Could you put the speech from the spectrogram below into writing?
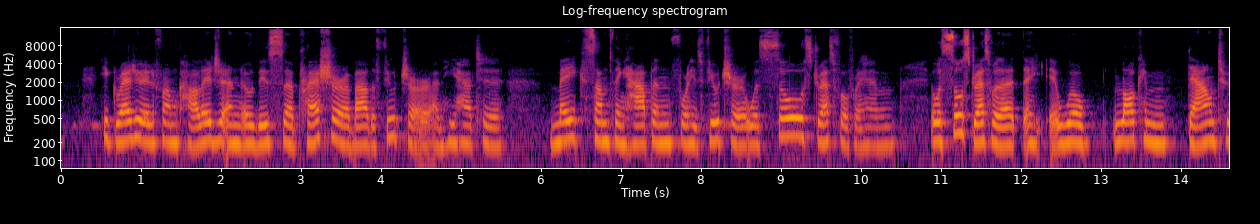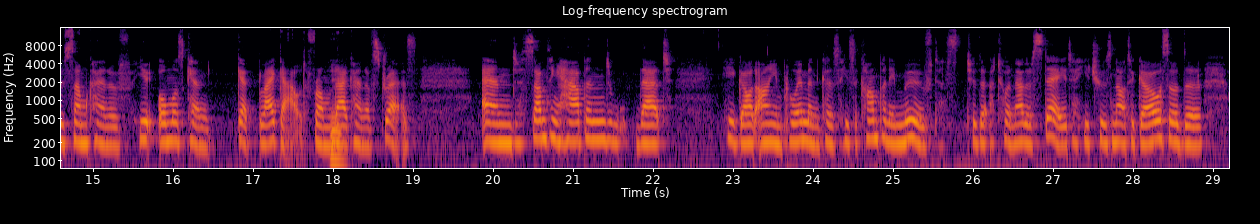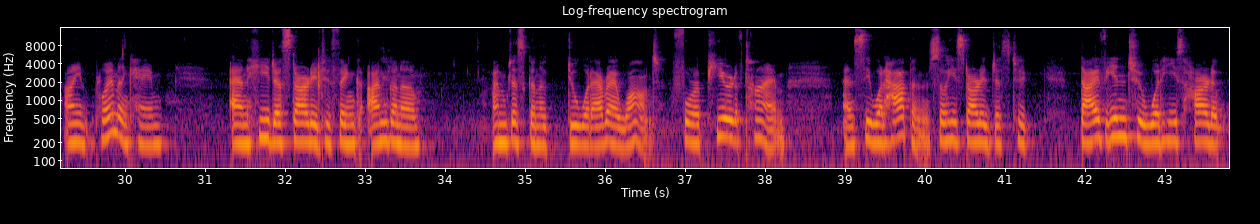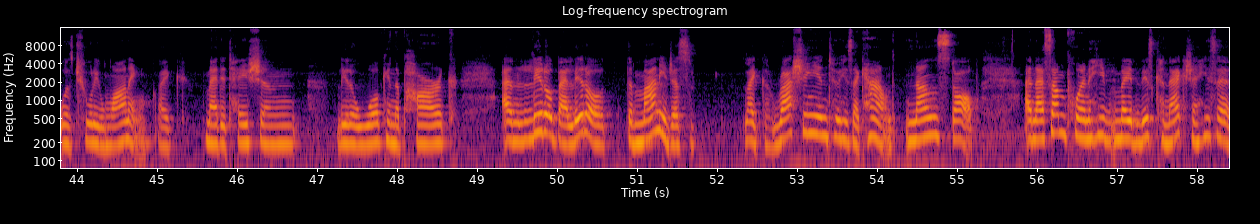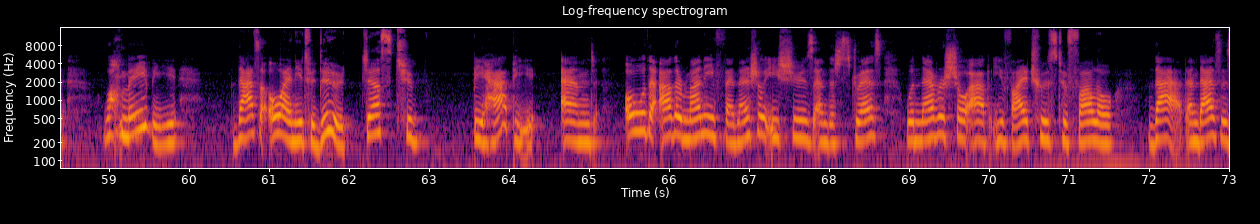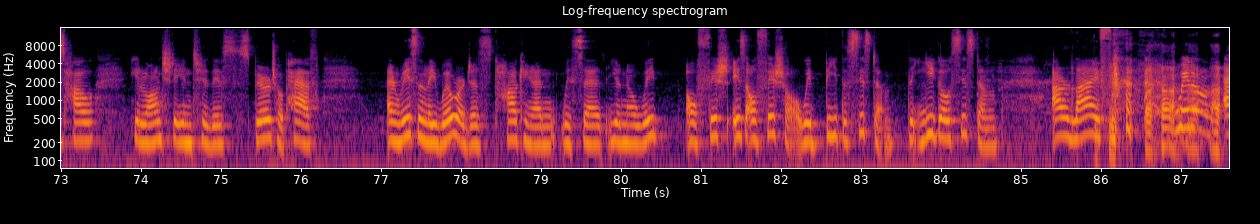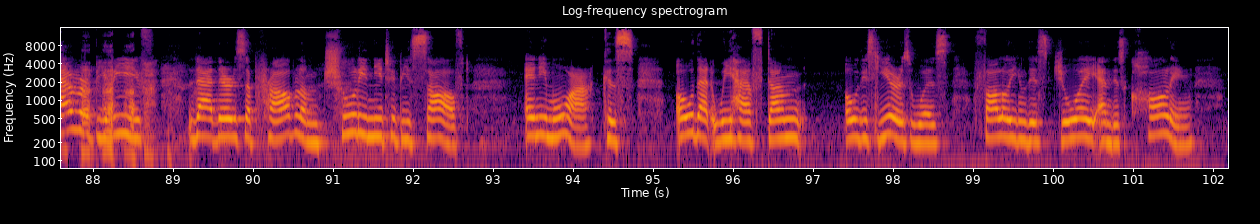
he graduated from college and all this uh, pressure about the future and he had to make something happen for his future was so stressful for him. It was so stressful that it will lock him down to some kind of he almost can get blackout from mm. that kind of stress. And something happened that he got unemployment because his company moved to the to another state. He chose not to go so the unemployment came. And he just started to think i'm gonna i'm just gonna do whatever i want for a period of time and see what happens. So he started just to dive into what his heart was truly wanting, like meditation, little walk in the park, and little by little, the money just like rushing into his account non-stop. And at some point, he made this connection. He said, "Well, maybe that's all I need to do just to be happy and." All the other money, financial issues, and the stress will never show up if I choose to follow that. And that is how he launched into this spiritual path. And recently we were just talking and we said, you know, we official it's official. We beat the system, the ego system. Our life, we don't ever believe that there's a problem truly need to be solved anymore because all that we have done all these years was following this joy and this calling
